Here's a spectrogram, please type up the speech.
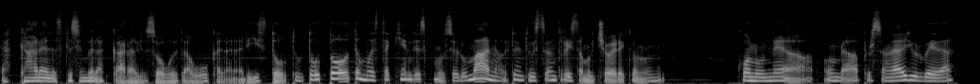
La cara, la expresión de la cara, los ojos, la boca, la nariz, todo, todo, todo, te muestra quién eres como ser humano. Tuviste una entrevista muy chévere con, con una, una persona de Ayurveda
